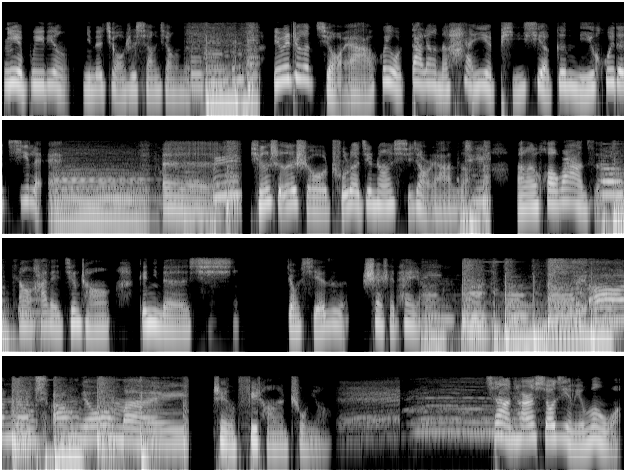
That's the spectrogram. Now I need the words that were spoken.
你也不一定你的脚是香香的，因为这个脚呀会有大量的汗液、皮屑跟泥灰的积累。呃，平时的时候除了经常洗脚丫子，完了换袜子，然后还得经常给你的脚鞋子晒晒太阳。这个非常的重要。前两天小锦麟问我，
